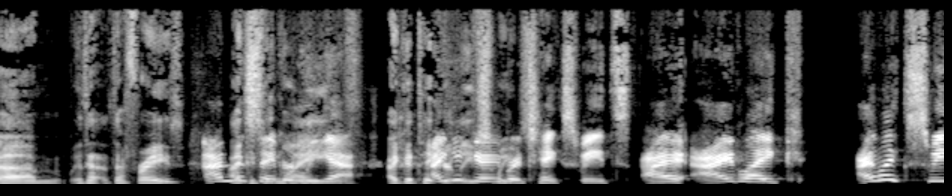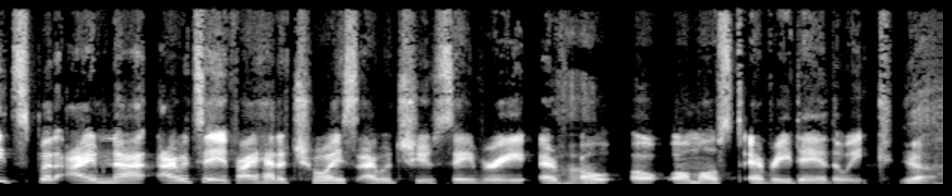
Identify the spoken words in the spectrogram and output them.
Um, is that the phrase? I'm I the could same way. leave. Yeah, I could take I leave give or take sweets. I I like I like sweets, but I'm not. I would say if I had a choice, I would choose savory ev- Uh-huh. oh, oh, almost every day of the week. yeah.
